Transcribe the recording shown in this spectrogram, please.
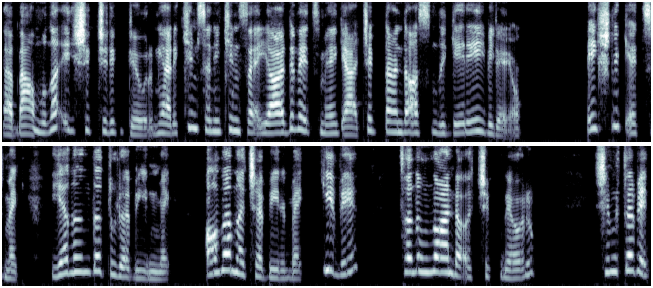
Ya ben buna eşlikçilik diyorum. Yani kimsenin kimseye yardım etmeye gerçekten de aslında gereği bile yok. Eşlik etmek, yanında durabilmek, alan açabilmek gibi tanımlarla açıklıyorum. Şimdi tabii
